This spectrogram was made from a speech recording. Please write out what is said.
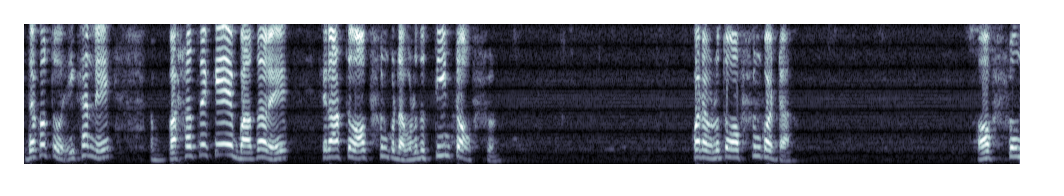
দেখো তো, এখানে বাসা থেকে বাজারে এর হাতে অপশন কটা? বলো তো, তিনটা অপশন কটা? বলো তো অপশন কয়টা? অপশন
